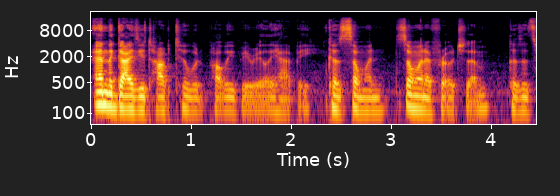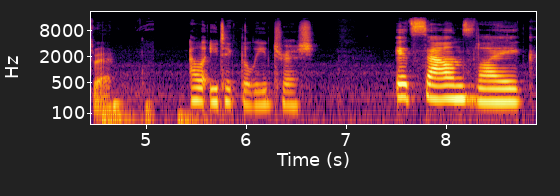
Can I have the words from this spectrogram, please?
And the guys you talk to would probably be really happy because someone someone approached them because it's rare. I'll let you take the lead, Trish. It sounds like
